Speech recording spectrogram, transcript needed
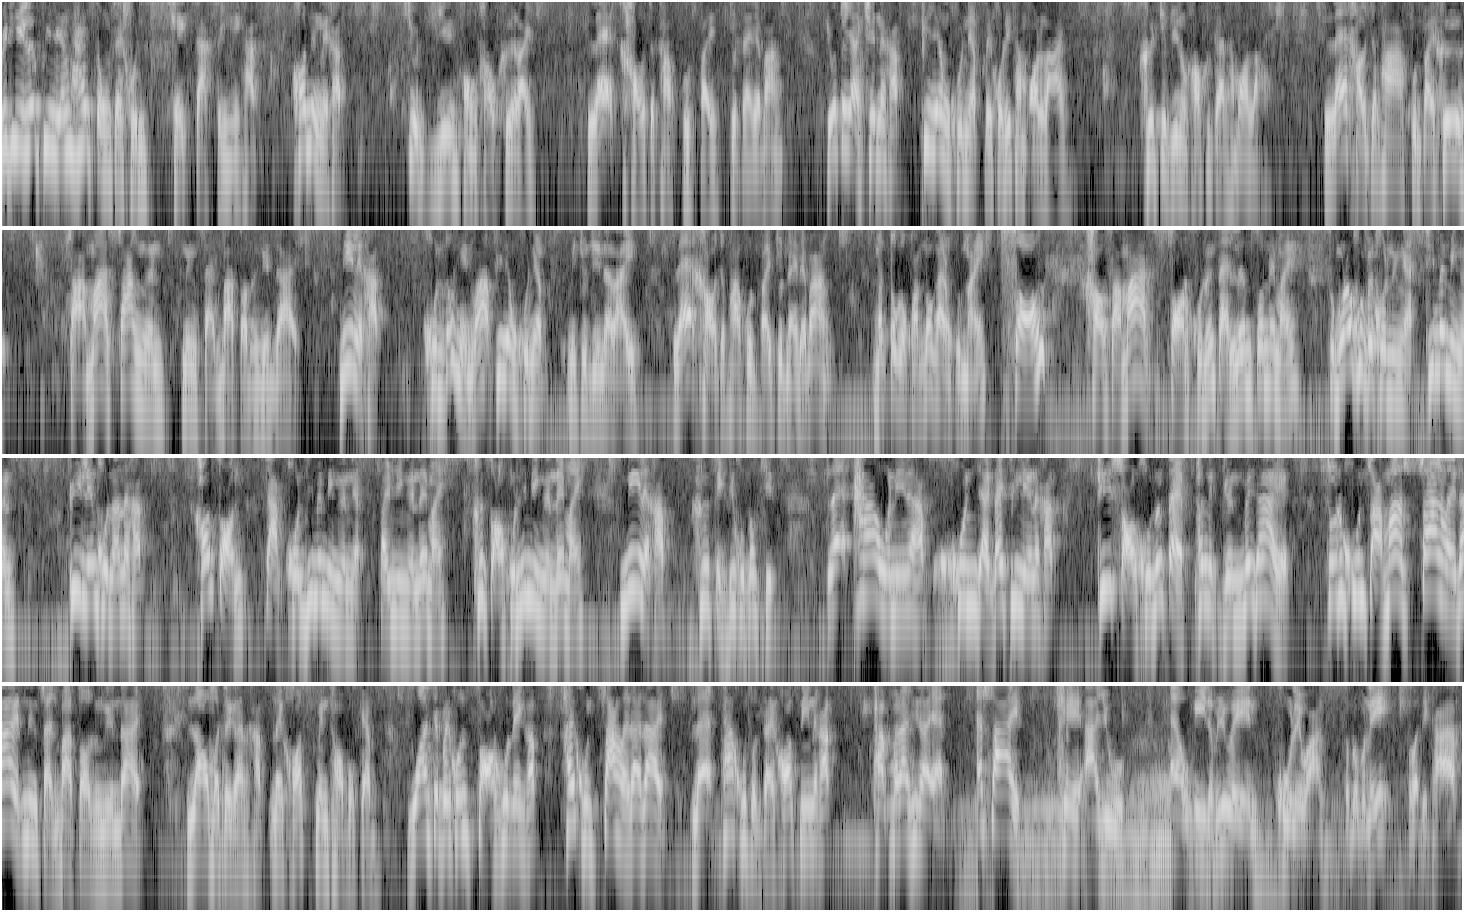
วิธีเลือกพี่เลี้ยงให้ตรงใจคุณเช็คจากสิ่งนี้ครับ ข้อหนึ่งเลยครับ จุดยืนของเขาคืออะไร และเขาจะพาคุณไปจุดไหนได้บ้าง ยกตัวอย่างเช่นนะครับ พี่เลี้ยงของคุณเนี่ยเป็นคนที่ทำออนไลน์ คือจุดยืนของเขาคือการทำออนไลน์ และเขาจะพาคุณไปคือ สามารถสร้างเงิน1นึ่งแสนบาทต่อหนึ่งเดือนได้ นี่เลยครับ คุณต้องเห็นว่าพี่เลี้ยงของคุณเนี่ยมีจุดยืนอะไร และเขาจะพาคุณไปจุดไหนได้บ้าง มันตรงกับความต้องการของคุณไหมสองเขาสามารถสอนคุณตั้งแต่เริ่มต้นได้ไหม สมมุติว่าคุณเป็นคนหนึ่งอะที่ไม่มีเงิน พี่เลี้ยงคนนั้นนะครับเขาสอนจากคนที่ไม่มีเงินเนี่ยไปมีเงินได้ไหมคือสอนคุณให้มีเงินได้ไหมนี่แหละครับ คือสิ่งที่คุณต้องคิด และถ้าวันนี้นะครับ คุณอยากได้พี่เลี้ยงนะครับ ที่สอนคุณตั้งแต่ผลิตเงินไม่ได้ จนคุณสามารถสร้างรายได้1นึ่งแสนบาทต่อหนึ่งเดือนได้ เรามาเจอกันครับในคอร์สเมนทอร์โปรแกรมวันจะเป็นคนสอนคุณเองครับ ให้คุณสร้างรายได้ได้ และถ้าคุณสนใจคอร์สนี้นะครับทักมาได้ที่ไลน์แอด s i k r u l e w a n คูเลวานสำหรับวันนี้ สวัสดีครับ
